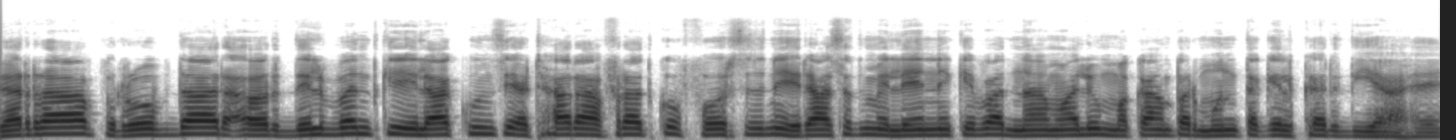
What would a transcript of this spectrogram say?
گراپ، روبدار اور دلبند کے علاقوں سے اٹھارہ افراد کو فورسز نے حراست میں لینے کے بعد نامعلوم مقام پر منتقل کر دیا ہے،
